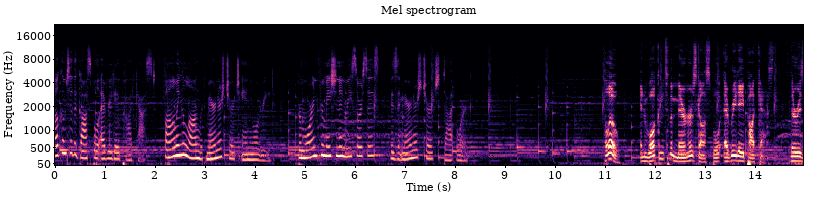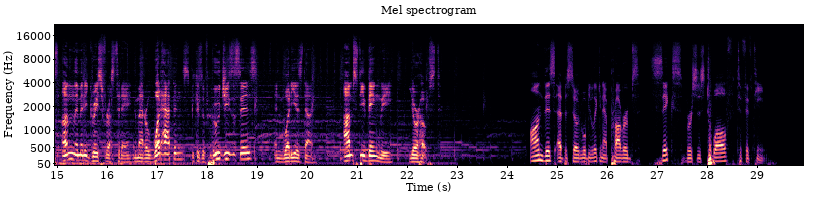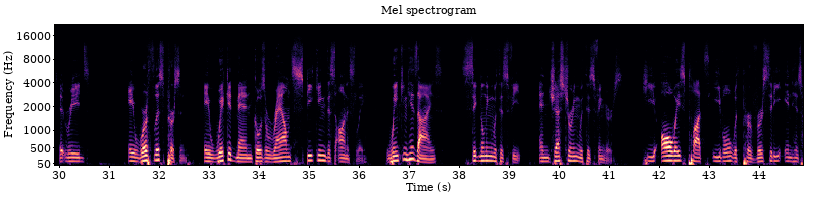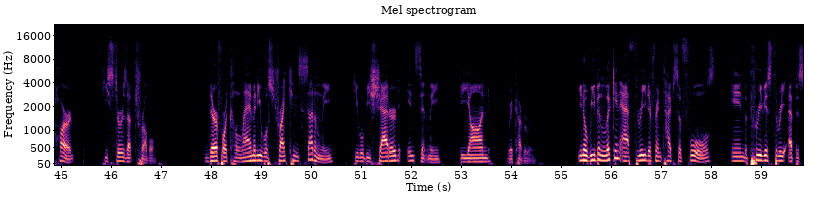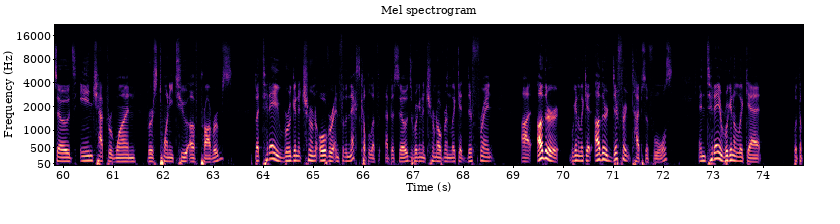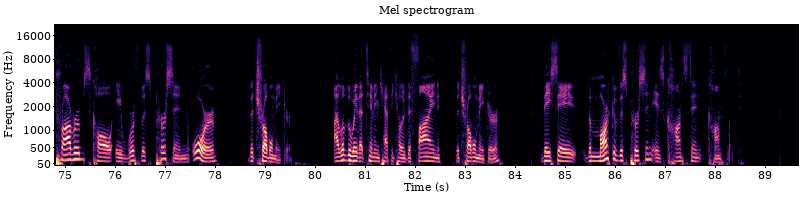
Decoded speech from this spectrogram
Welcome to the Gospel Everyday podcast, following along with Mariners Church Annual Read. For more information and resources, visit marinerschurch.org. Hello, and welcome to the Mariners Gospel Everyday podcast. There is unlimited grace for us today, no matter what happens, because of who Jesus is and what he has done. I'm Steve Bingley, your host. On this episode, we'll be looking at Proverbs 6, verses 12 to 15. It reads A worthless person, a wicked man, goes around speaking dishonestly, winking his eyes, signaling with his feet, and gesturing with his fingers. He always plots evil with perversity in his heart. He stirs up trouble. Therefore, calamity will strike him suddenly. He will be shattered instantly beyond recovery. You know, we've been looking at three different types of fools in the previous three episodes in chapter 1, verse 22 of Proverbs. But today we're going to turn over, and for the next couple of episodes, we're going to turn over and look at different uh, other, we're going to look at other different types of fools. And today we're going to look at what the Proverbs call a worthless person or the troublemaker. I love the way that Tim and Kathy Keller define the troublemaker they say the mark of this person is constant conflict.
